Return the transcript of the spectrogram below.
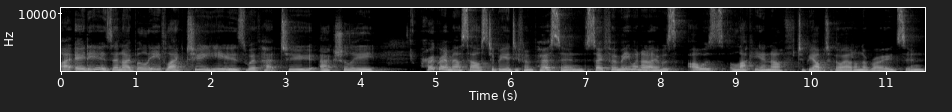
I, it is, and I believe like two years we've had to actually program ourselves to be a different person. So for me, when I was I was lucky enough to be able to go out on the roads and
